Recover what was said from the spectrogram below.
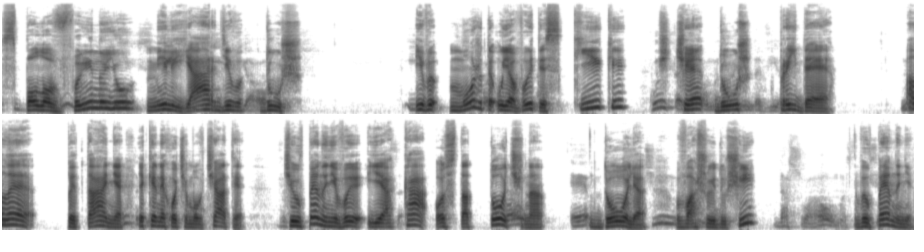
з половиною мільярдів душ. І ви можете уявити, скільки ще душ прийде. Але питання, яке не хоче мовчати, чи впевнені ви, яка остаточна доля вашої душі? Ви впевнені?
